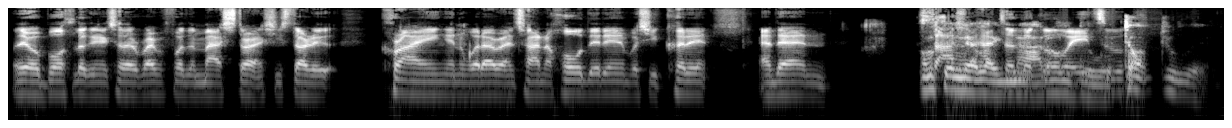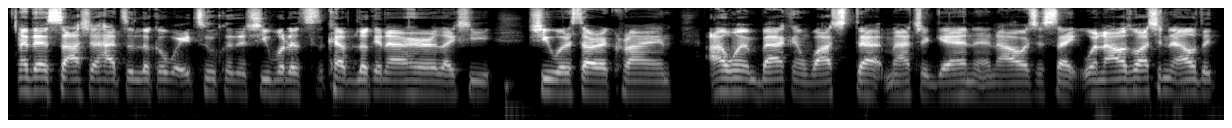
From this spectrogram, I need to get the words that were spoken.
when they were both looking at each other right before the match started and she started crying and whatever and trying to hold it in but she couldn't and then I'm Sasha had like, to nah, look away do too. Don't do it. And then Sasha had to look away too because if she would have kept looking at her, like she she would have started crying. I went back and watched that match again, and I was just like, when I was watching it, I was like,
